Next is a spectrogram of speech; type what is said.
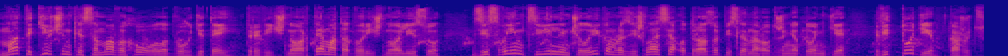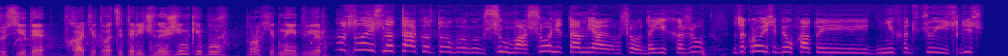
Мати дівчинки сама виховувала двох дітей – трирічного Артема та дворічну Алісу. Зі своїм цивільним чоловіком розійшлася одразу після народження доньки. Відтоді, кажуть сусіди, в хаті 20-річної жінки був прохідний двір. Ну, слышно так вот э, шум, а что они там, я что, до их хожу, закрою себе в хату и не хочу и слыш-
